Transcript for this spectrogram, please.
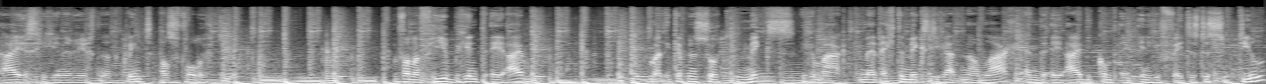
AI is gegenereerd. En dat klinkt als volgt. Vanaf hier begint AI. Maar ik heb een soort mix gemaakt. Mijn echte mix die gaat naar omlaag en de AI die komt echt ingefeed. Dus het is subtiel.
